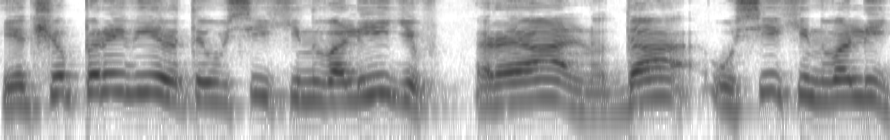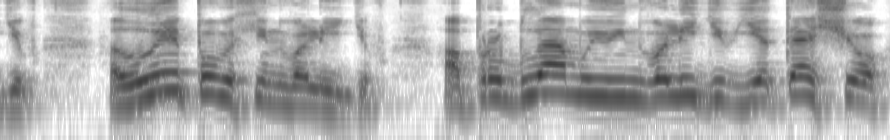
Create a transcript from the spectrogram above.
Якщо перевірити усіх інвалідів, реально, да, усіх інвалідів, липових інвалідів, а проблемою інвалідів є те, що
